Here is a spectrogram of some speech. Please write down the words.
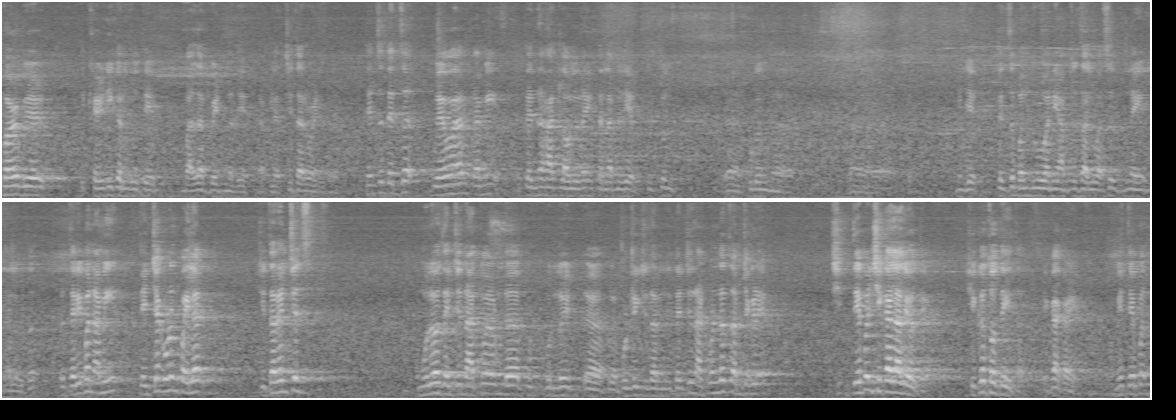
फळ वेळ ती खेळणी करत होते बाजारपेठमध्ये आपल्या चितारवाडीमध्ये. त्यांचं त्यांचं व्यवहार आम्ही त्यांना हात लावले नाही. त्याला म्हणजे तिथून कुठून पुढून म्हणजे त्यांचं बंधू आणि आमचं चालू असं नाही झालं होतं. तर तरी पण आम्ही त्यांच्याकडून पहिल्या चितारांचेच मुलं त्यांचे नातवंड पु- पुंडलिक पुंडलिक चितारांचे त्यांचे नातवंडच आमच्याकडे शि ते पण शिकायला आले होते. शिकत होते इथं एका काळी. मी ते पण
